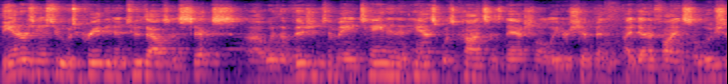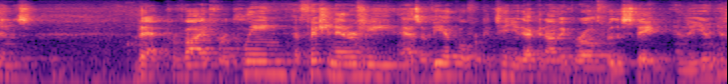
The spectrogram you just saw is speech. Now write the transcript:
The Energy Institute was created in 2006 uh, with a vision to maintain and enhance Wisconsin's national leadership in identifying solutions that provide for clean, efficient energy as a vehicle for continued economic growth for the state and the union.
